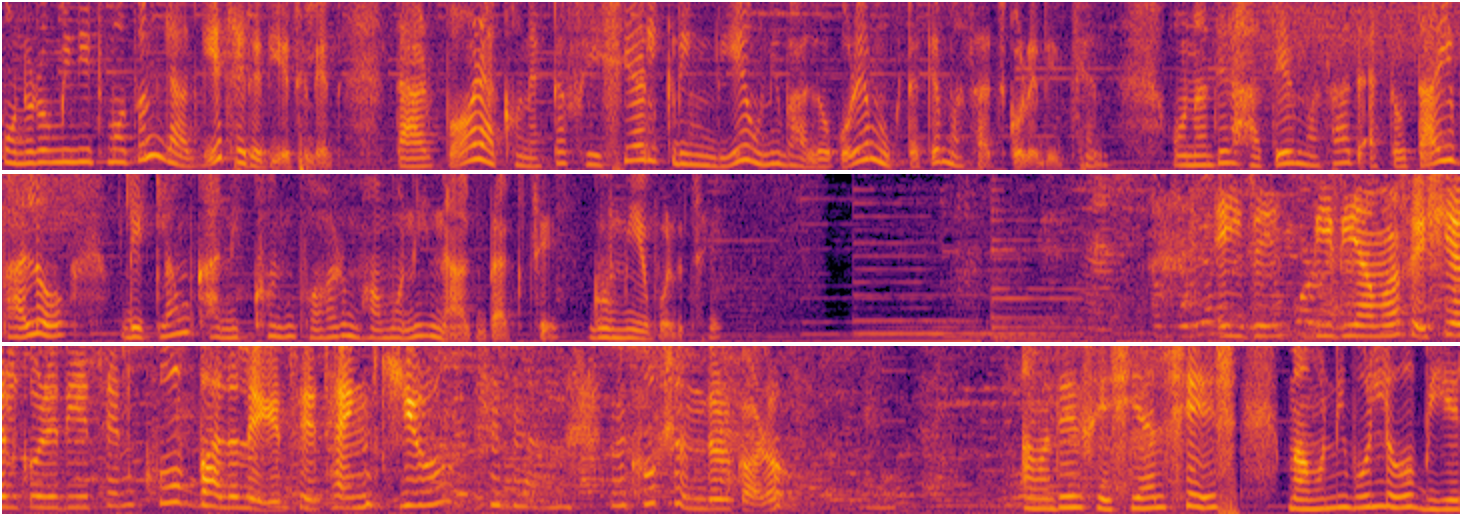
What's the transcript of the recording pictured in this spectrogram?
পনেরো মিনিট মতন লাগিয়ে ছেড়ে দিয়েছিলেন। তারপর এখন একটা ফেসিয়াল ক্রিম দিয়ে উনি ভালো করে মুখটাকে মাসাজ করে দিচ্ছেন। ওনাদের হাতের মাসাজ এতটাই ভালো, দেখলাম খানিকক্ষণ পর মামনি নাক ডাকছে, ঘুমিয়ে পড়েছে। এই যে দিদি আমার ফেসিয়াল করে দিয়েছেন, খুব ভালো লেগেছে থ্যাংক ইউ তুমি খুব সুন্দর করো। আমাদের ফেসিয়াল শেষ, মামনি বলল, বিয়ের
